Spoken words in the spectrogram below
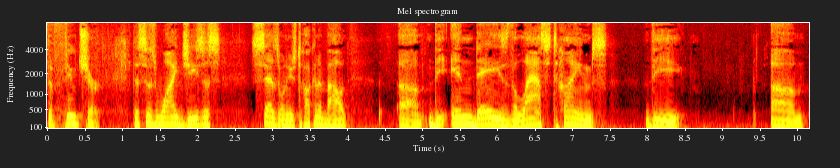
the future. This is why Jesus says when he was talking about um, the end days, the last times, the um,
